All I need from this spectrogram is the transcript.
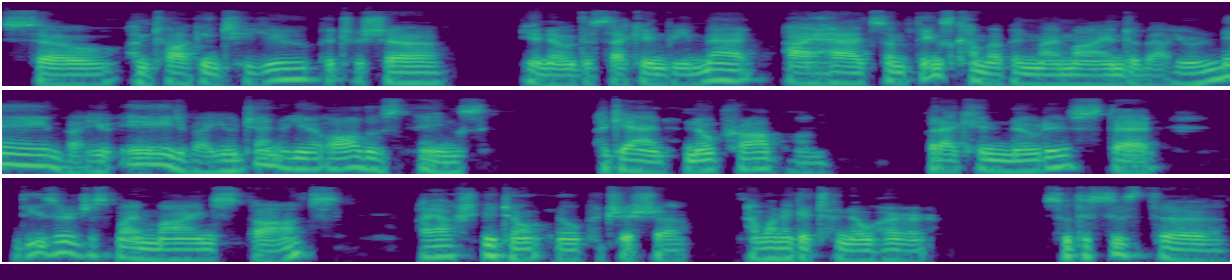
So I'm talking to you, Patricia. You know, the second we met, I had some things come up in my mind about your name, about your age, about your gender, you know, all those things. Again, no problem but I can notice that these are just my mind's thoughts. I actually don't know Patricia. I want to get to know her. So this is the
